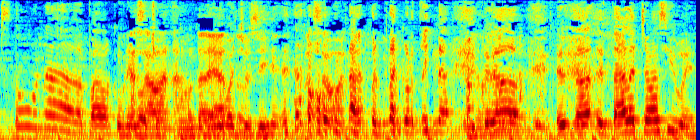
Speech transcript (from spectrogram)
Es una para cubrir Una el para cubrir el sí. Una sábana. una, una cortina. y luego estaba, estaba la chava así, güey.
